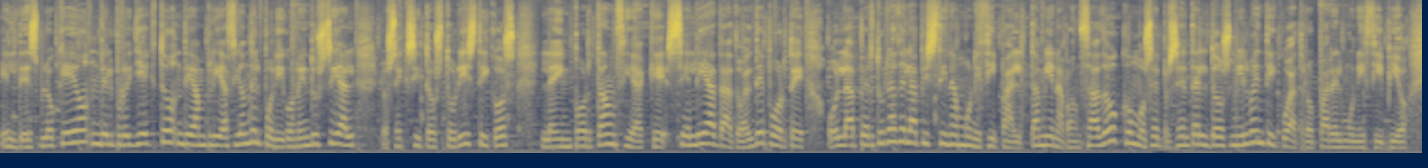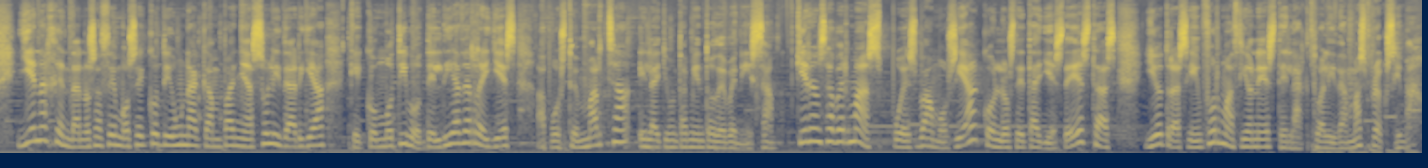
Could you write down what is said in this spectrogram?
el desbloqueo del proyecto de ampliación del polígono industrial, los éxitos turísticos, la importancia que se le ha dado al deporte o la apertura de la piscina municipal. También avanzado cómo se presenta el 2024 para el municipio. Y en agenda nos hacemos eco de una campaña solidaria que con motivo del Día de Reyes ha puesto en marcha el Ayuntamiento de Benissa. ¿Quieren saber más? Pues vamos ya con los detalles de estas y otras informaciones de la actualidad más próxima.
